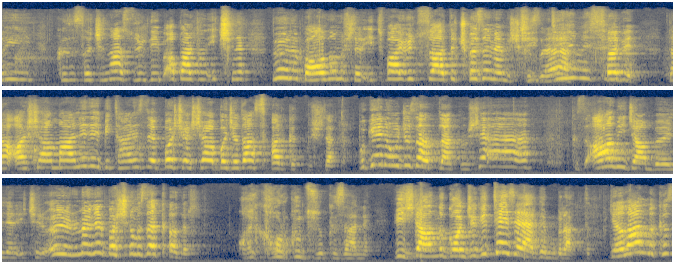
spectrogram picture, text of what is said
Ay kızı saçından sürükleyip apartmanın içine böyle bağlamışlar. İtfaiye üç saatte çözememiş kızı. Ciddi ha. misin? Tabii. Daha aşağı mahallede bir tanesine baş aşağı bacadan sarkıtmışlar. Bu gene ucuz atlatmış ha. Kız almayacağım böyleleri içeri. Ölür mü ölür başımıza kalır. Ay korkunçsun kız anne. Vicdanlı Gonca Gül teyzelerde mi bıraktın? Yalan mı kız?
